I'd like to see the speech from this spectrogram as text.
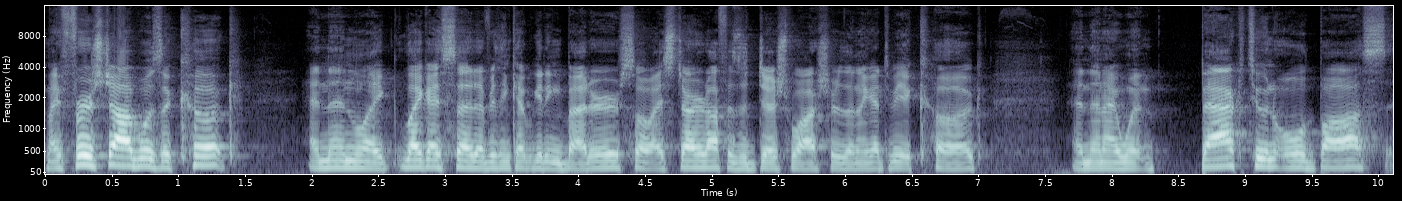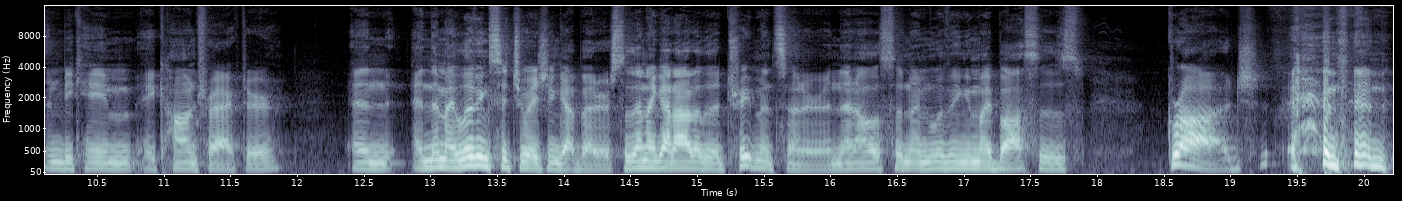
My first job was a cook and then like like I said everything kept getting better. So I started off as a dishwasher, then I got to be a cook, and then I went back to an old boss and became a contractor. And and then my living situation got better. So then I got out of the treatment center and then all of a sudden I'm living in my boss's garage. And then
